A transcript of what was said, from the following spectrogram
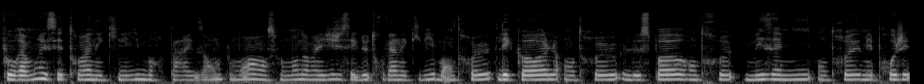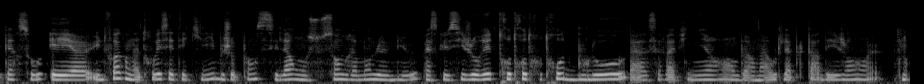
Il faut vraiment essayer de trouver un équilibre. Par exemple, moi en ce moment dans ma vie, j'essaye de trouver un équilibre entre l'école, entre le sport, entre mes amis, entre mes projets perso. Et euh, une fois qu'on a trouvé cet équilibre, je pense c'est là où on se sent vraiment le mieux parce que si j'aurais trop trop trop trop de boulot, bah, ça va finir en burn-out. La plupart des gens, euh, non,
